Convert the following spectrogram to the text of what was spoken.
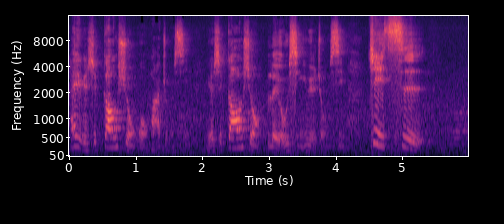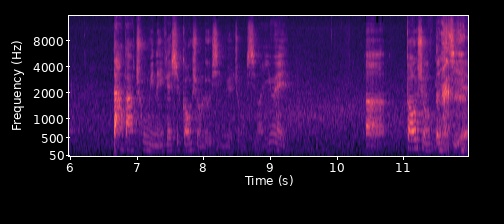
还有一个是高雄文化中心，一个是高雄流行音乐中心。这次大大出名的应该是高雄流行音乐中心吧，因为呃高雄灯节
